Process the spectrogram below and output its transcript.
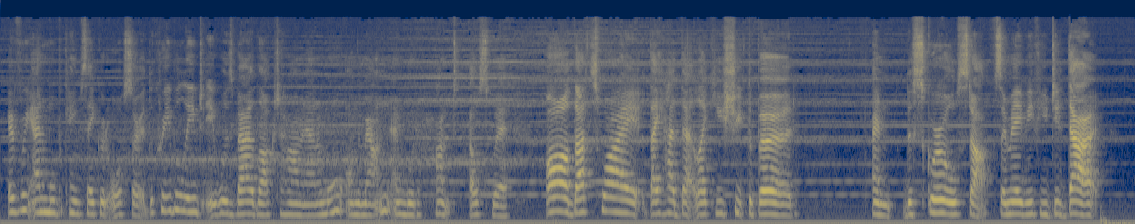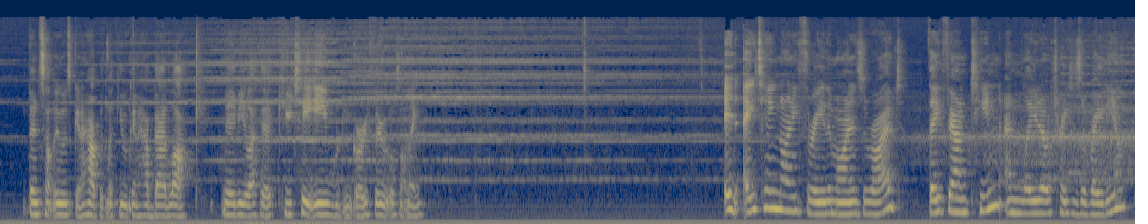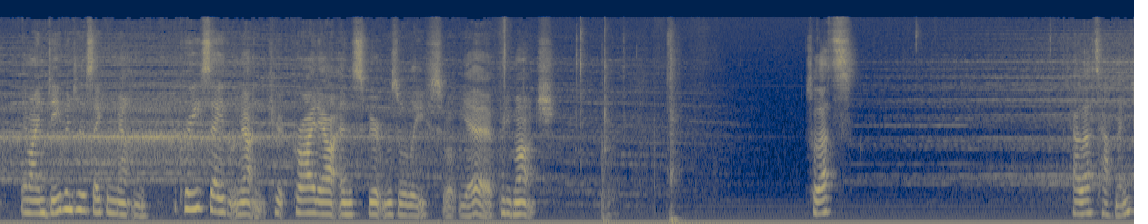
Every animal became sacred also. The Cree believed it was bad luck to harm an animal on the mountain and would hunt elsewhere. Oh, that's why they had that, like, you shoot the bird and the squirrel stuff. So maybe if you did that, then something was going to happen, like you were going to have bad luck. Maybe like a QTE wouldn't go through or something. In 1893, the miners arrived. They found tin and later traces of radium. They mined deep into the sacred mountain. The Cree say that the mountain cried out and the spirit was released. Well, yeah, pretty much. So that's how that's happened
